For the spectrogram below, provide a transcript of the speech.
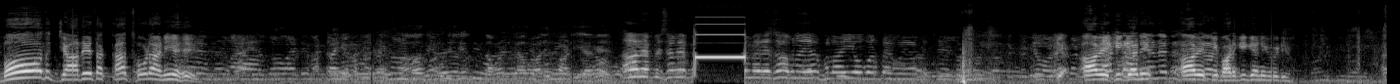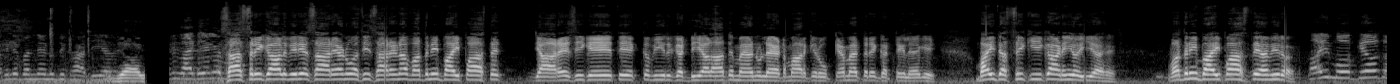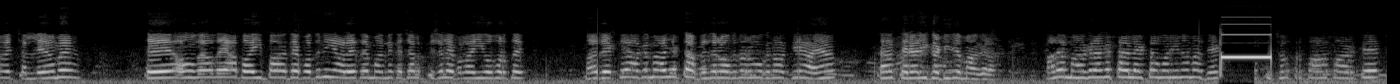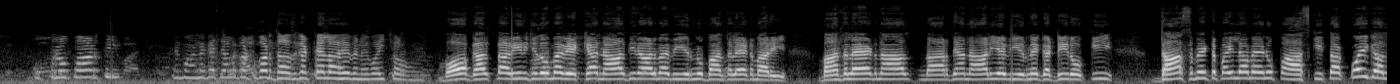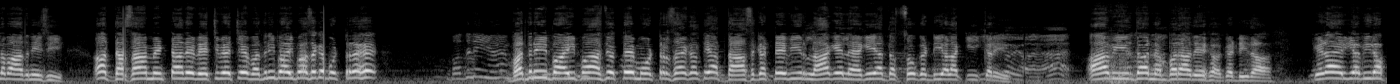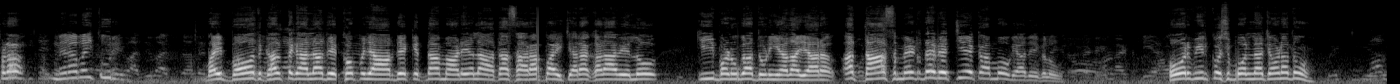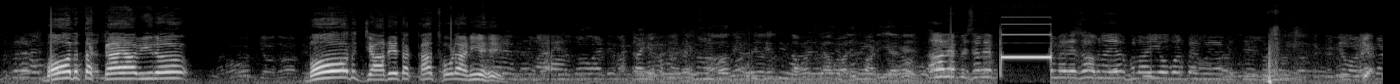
ਬਹੁਤ ਜ਼ਿਆਦੇ ਧੱਕਾ ਥੋੜਾ ਨਹੀਂ ਇਹ। ਆ ਦੇ ਪਿਛਲੇ ਮੇਰੇ ਹਿਸਾਬ ਨਾਲ ਯਾਰ ਫਲਾਈਓਵਰ ਤੇ ਹੋਇਆ ਪਿੱਛੇ ਆ ਵੇਖੀ ਗਿਆਨੀ ਆ ਵੇਖੀ ਬਣ ਗਈ ਗਿਆਨੀ ਵੀਡੀਓ ਅਗਲੇ ਬੰਦੇ ਨੂੰ ਦਿਖਾ ਦੀ ਯਾਰ ਸਤਿ ਸ੍ਰੀ ਅਕਾਲ ਵੀਰੇ ਸਾਰਿਆਂ ਨੂੰ ਅਸੀਂ ਸਾਰੇ ਨਾਲ ਵਧਨੀ ਬਾਈਪਾਸ ਤੇ ਜਾ ਰਹੇ ਸੀਗੇ ਤੇ ਇੱਕ ਵੀਰ ਗੱਡੀ ਵਾਲਾ ਤੇ ਮੈਂ ਇਹਨੂੰ ਲਾਈਟ ਮਾਰ ਕੇ ਰੋਕਿਆ ਮੈਂ ਤੇਰੇ ਗੱਟੇ ਲੈ ਗਏ। ਬਾਈ ਦੱਸੀ ਕੀ ਕਹਾਣੀ ਹੋਈ ਆ ਇਹ? ਵਧਨੀ ਬਾਈਪਾਸ ਤੇ ਆ ਵੀਰ। ਬਾਈ ਮੋਗੇ ਉਹ ਤੇ ਚੱਲਿਆ ਮੈਂ ਤੇ ਆਉਂਦੇ ਉਹਦੇ ਆ ਬਾਈਪਾਸ ਤੇ ਪਤਨੀ ਵਾਲੇ ਤੇ ਮੰਨ ਕੇ ਚੱਲ ਪਿਛਲੇ ਫਲਾਈਓਵਰ ਤੇ। ਮੈਂ ਦੇਖਿਆ ਕੇ ਮੈਂ ਅਜੇ ਢਾਬੇ ਤੇ ਰੋਕਦਾ ਰੋਕਦਾ ਅੱਗੇ ਆਇਆ। ਤਾਂ ਤੇਰੇ ਵਾਲੀ ਗੱਡੀ ਦੇ ਮਗਰ। ਹਲੇ ਮਗਰ ਕੇ ਤਾਂ ਲਾਈਟਾਂ ਮਾਰੀ ਨਾ ਮੈਂ ਦੇਖ ਪਿੱਛੋਂ ਤਰਪਾਲ ਪਾੜ ਕੇ ਉੱਪਰੋਂ ਪਾੜਤੀ। ਤੇ ਮੰਨ ਕੇ ਚੱਲ ਘੱਟੋ ਘੱਟ 10 ਗੱਟੇ ਲਾਏ ਬਨੇ ਬਾਈ ਚਲੋ। ਬਹੁਤ ਗਲਤ ਆ ਵੀਰ ਜਦੋਂ ਮੈਂ ਵੇਖਿਆ ਨਾਲ ਦੀ ਨਾਲ ਮੈਂ ਵੀਰ ਨੂੰ ਬੰਦ ਲਾਈਟ ਮਾਰੀ। ਬੰਦ ਲਾਈਟ ਨਾਲ ਮਾਰਦਿਆਂ ਨਾਲ ਹੀ ਇਹ ਵੀਰ ਨੇ ਗੱਡੀ ਰੋਕੀ। 10 ਮਿੰਟ ਪਹਿਲਾਂ ਮੈਂ ਇਹਨੂੰ ਪਾਸ ਕੀਤਾ ਕੋਈ ਗੱਲਬਾਤ ਨਹੀਂ ਸੀ। ਆ 10 ਮਿੰਟਾਂ ਦੇ ਵਿੱਚ ਵਿੱਚ ਇਹ ਵਧਨੀ ਬਾਈਪਾਸ ਕੇ ਬੁੱਟ ਰਹੇ ਬਦਲੀ ਹੈ। ਵਧਨੀ ਬਾਈਪਾਸ ਦੇ ਉੱਤੇ ਮੋਟਰਸਾਈਕਲ ਤੇ ਆ 10 ਗੱਟੇ ਵੀਰ ਲਾ ਕੇ ਲੈ ਗਏ ਆ ਦੱਸੋ ਗੱਡੀ ਵਾਲਾ ਕੀ ਕਰੇ। ਆ ਵੀਰ ਦਾ ਨੰਬਰ ਆ ਦੇਖ ਗੱਡੀ ਦਾ। ਕਿਹੜਾ ਏਰੀਆ ਵੀਰ ਆਪਣਾ? ਮੇਰਾ ਬਾਈ ਤੂਰੇ ਬਾਈ ਬਹੁਤ ਗਲਤ ਗੱਲ ਆ। ਦੇਖੋ ਪੰਜਾਬ ਦੇ ਕਿੱਦਾਂ ਮਾੜੇ ਹਾਲਾਤ ਆ। ਸਾਰਾ ਭਾਈਚਾਰਾ ਖੜਾ ਵੇਖ ਲੋ ਕੀ ਬਣੂਗਾ ਦੁਨੀਆ ਦਾ ਯਾਰ। ਆ 10 ਮਿੰਟ ਦੇ ਵਿੱਚ ਹੀ ਇਹ ਕੰਮ ਹੋ ਗਿਆ ਦੇਖ ਲੋ ਹੋਰ ਵੀਰ ਕੁਝ ਬੋਲਣਾ ਚਾਹਣਾ ਤੂੰ? ਬਹੁਤ ਧੱਕਾ ਆ ਵੀਰ। ਬਹੁਤ ਜ਼ਿਆਦੇ ਧੱਕਾ ਥੋੜਾ ਨਹੀਂ ਇਹ। ਪਿਛਲੇ ਮੇਰੇ ਹਿਸਾਬ ਨਾਲ ਯਾਰ ਤੇ ਹੋਇਆ ਪਿੱਛੇ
